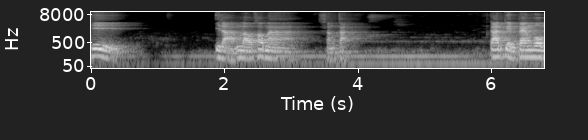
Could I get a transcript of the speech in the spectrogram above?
ที่อีหลาของเราเข้ามาสังกัด การเปลี่ยนแปลงวง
